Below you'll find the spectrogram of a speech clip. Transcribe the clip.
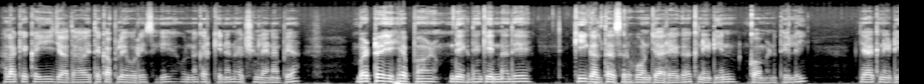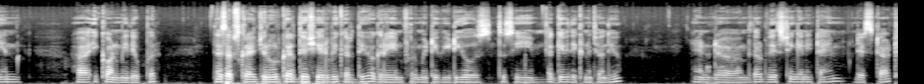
ਹਾਲਾਂਕਿ ਕਈ ਜ਼ਿਆਦਾ ਇੱਥੇ ਕਪਲੇ ਹੋ ਰਹੇ ਸੀਗੇ, ਉਹਨਾਂ ਕਰਕੇ ਇਹਨਾਂ ਨੂੰ ਐਕਸ਼ਨ ਲੈਣਾ ਪਿਆ। ਬਟ ਇਹ ਆਪਾਂ ਦੇਖਦੇ ਹਾਂ ਕਿ ਇਹਨਾਂ ਦੇ ਕੀ ਗਲਤ ਅਸਰ ਹੋਣ ਜਾ ਰਿਹਾ ਹੈਗਾ ਕੈਨੇਡੀਅਨ ਗਵਰਨਮੈਂਟ ਦੇ ਲਈ ਜਾਂ ਕੈਨੇਡੀਅਨ ਇਕਨੋਮੀ ਦੇ ਉੱਪਰ। ਤਾਂ ਸਬਸਕ੍ਰਾਈਬ ਜ਼ਰੂਰ ਕਰ ਦਿਓ ਸ਼ੇਅਰ ਵੀ ਕਰ ਦਿਓ। ਅਗਰ ਇਹ ਇਨਫੋਰਮੇਟਿਵ ਵੀਡੀਓਜ਼ ਤੁਸੀਂ ਅੱਗੇ ਵੀ ਦੇਖਣਾ ਚਾਹੁੰਦੇ ਹੋ and without wasting any time let's start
